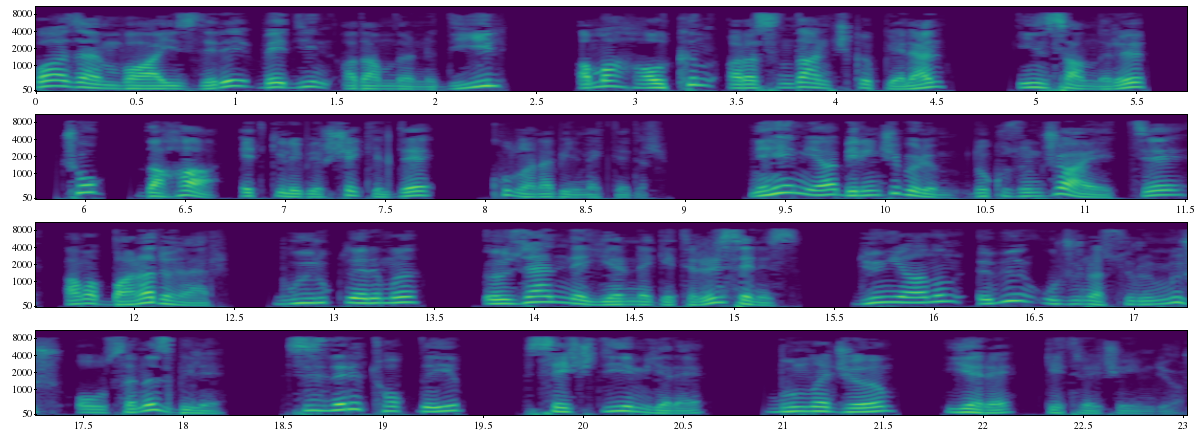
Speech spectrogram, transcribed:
bazen vaizleri ve din adamlarını değil ama halkın arasından çıkıp gelen insanları çok daha etkili bir şekilde kullanabilmektedir. Nehemya 1. bölüm 9. ayette ama bana döner buyruklarımı özenle yerine getirirseniz dünyanın öbür ucuna sürünmüş olsanız bile sizleri toplayıp seçtiğim yere, bulunacağım yere getireceğim diyor.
